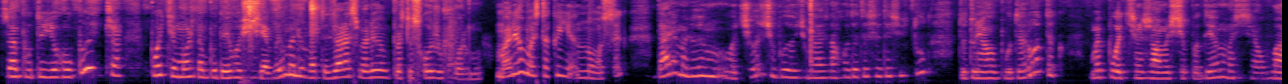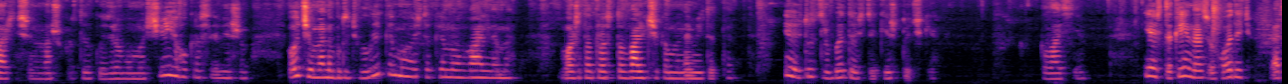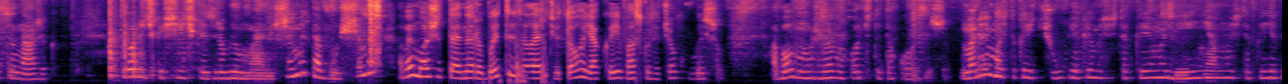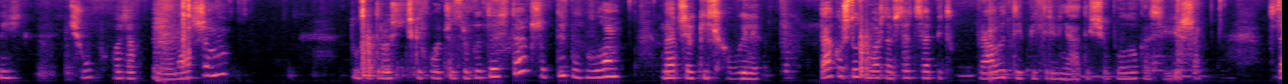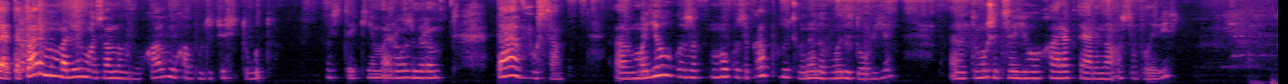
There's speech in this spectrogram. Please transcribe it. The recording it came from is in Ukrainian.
Це буде його обличчя, потім можна буде його ще вималювати. Зараз малюємо просто схожу форму. Малюємо ось такий носик, далі малюємо очі. Очі будуть у мене знаходитися десь тут. Тут у нього буде ротик. Ми потім з вами ще подивимося уважніше на нашу картинку і зробимо ще його красивішим. Очі у мене будуть великими, ось такими овальними. Можна просто вальчиками намітити. І ось тут зробити ось такі штучки. Класні. І ось такий у нас виходить персонажик. Трошечки щічки зроблю меншими та вущими, а ви можете не робити, залежить від того, який у вас козачок вийшов. Або, можливо, хочете такого зішив. Малюємо ось такий чуб, якимось ось такими лініями, ось такий якийсь чуб козаку нашому. Тут я трошечки хочу зробити ось так, щоб типу було, наче якісь хвилі. Також тут можна все це підправити і підрівняти, щоб було красивіше. Все, тепер ми малюємо з вами вуха. Вуха будуть ось тут, ось таким розміром. Та вуса. Е, В моєго козака, мого козака будуть вони доволі довгі, е, тому що це його характерна особливість.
